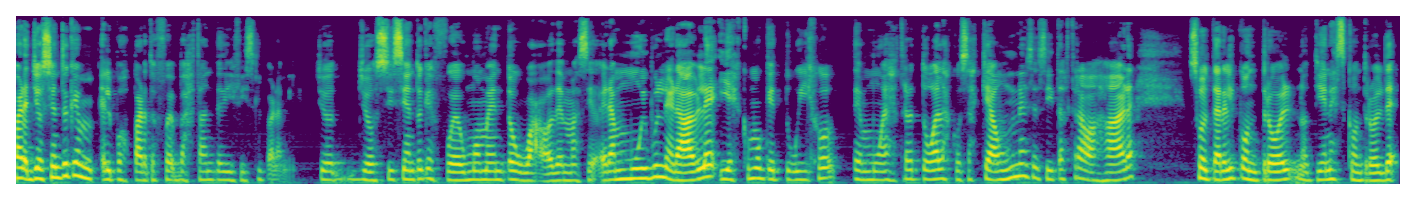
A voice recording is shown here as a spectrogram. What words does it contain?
Para, yo siento que el posparto fue bastante difícil para mí. Yo, yo sí siento que fue un momento, wow, demasiado. Era muy vulnerable y es como que tu hijo te muestra todas las cosas que aún necesitas trabajar, soltar el control. No tienes control de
